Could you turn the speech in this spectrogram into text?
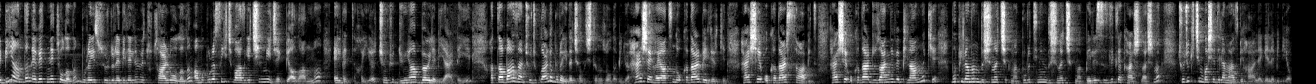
E, bir yandan evet net olalım, burayı sürdürebilelim ve tutarlı olalım ama burası hiç vazgeçilmeyecek bir alan mı? Elbette hayır. Çünkü dünya böyle bir yer değil. Hatta bazen çocuklarla burayı da çalıştığınız olabiliyor. Her şey hayatında o kadar belirgin, her şey o kadar sabit, her şey o kadar düzenli ve planlı ki bu planın dışına çıkmak, bu rutinin dışına çıkmak, belirsizlikle karşılaşmak çocuk için baş edilemez bir hale gelebiliyor.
